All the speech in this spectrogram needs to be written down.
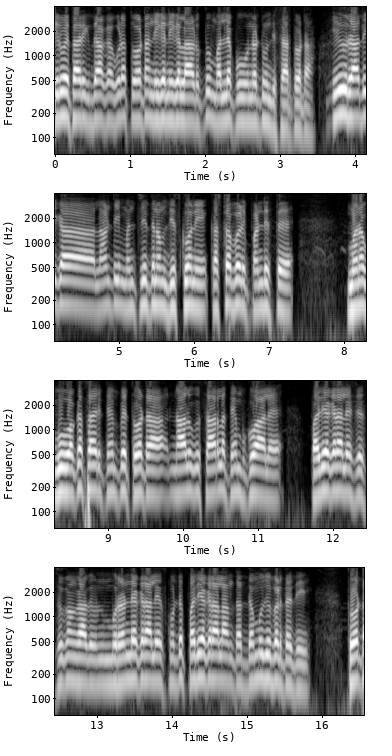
ఇరవై తారీఖు దాకా కూడా తోట నిగ నిగలాడుతూ మల్లె పువ్వు ఉన్నట్టు ఉంది సార్ తోట. నీవు రాధిక లాంటి మంచి ఇతనం తీసుకొని కష్టపడి పండిస్తే మనకు ఒకసారి తెంపే తోట నాలుగు సార్లు తెంపుకోవాలి. పది ఎకరాలు వేసే సుఖం కాదు. రెండు ఎకరాలు వేసుకుంటే పది ఎకరాలు అంత దమ్ము చూపెడుతుంది. తోట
